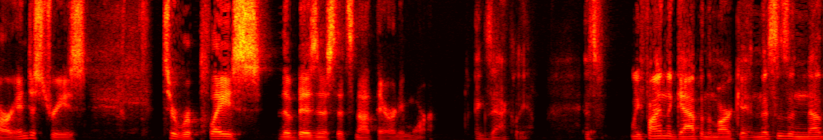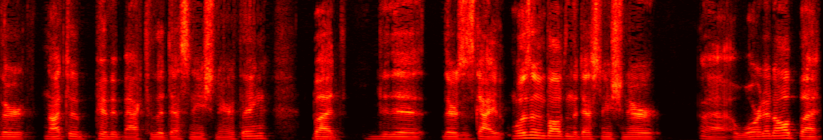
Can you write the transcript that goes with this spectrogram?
our industries to replace the business that's not there anymore Exactly. It's we find the gap in the market, and this is another not to pivot back to the destinationaire thing, but the there's this guy wasn't involved in the destinationaire uh, award at all, but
